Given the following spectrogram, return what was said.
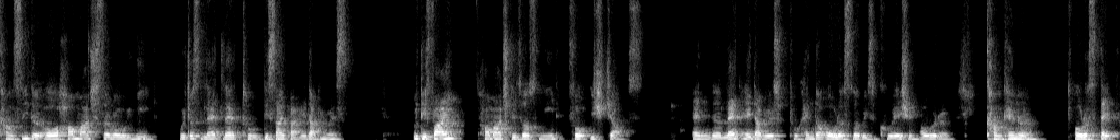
consider or how much server we need. We just let that to decide by AWS. We define how much resource need for each jobs and uh, let AWS to handle all the service creation, all the container, all the step.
